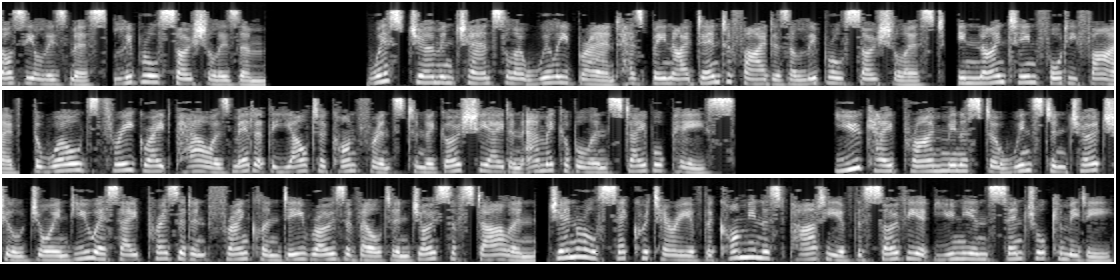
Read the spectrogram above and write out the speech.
Sozialismus liberal socialism. West German Chancellor Willy Brandt has been identified as a liberal socialist. In 1945, the world's three great powers met at the Yalta Conference to negotiate an amicable and stable peace. UK Prime Minister Winston Churchill joined USA President Franklin D. Roosevelt and Joseph Stalin, General Secretary of the Communist Party of the Soviet Union's Central Committee.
